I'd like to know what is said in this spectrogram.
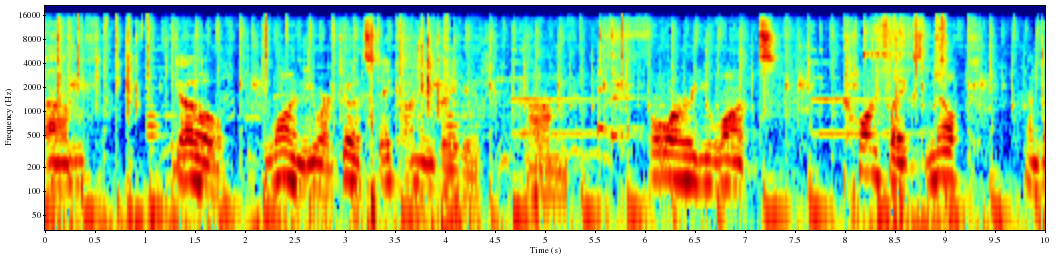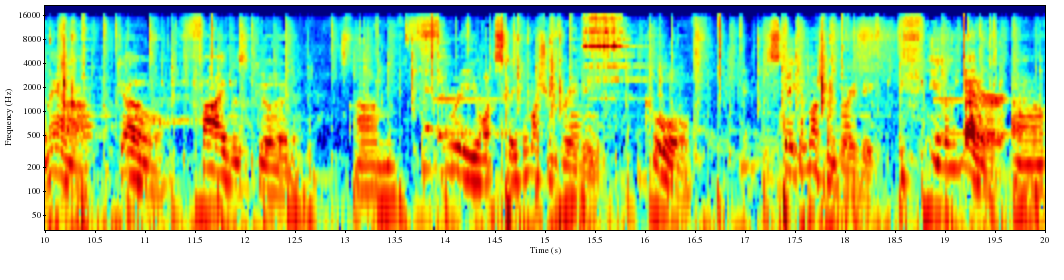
um, go. One, you are good. Steak, onion gravy. Um, four, you want cornflakes, milk, and banana. Go. Five is good. Um, three, you want steak and mushroom gravy. Cool. Steak and mushroom gravy. Even better. Uh,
